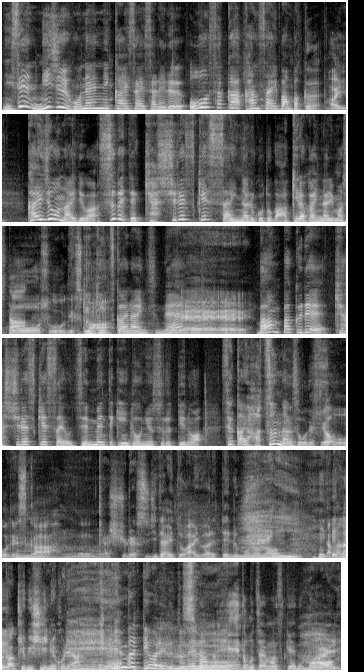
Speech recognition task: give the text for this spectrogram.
2025年に開催される大阪・関西万博。はい会場内ではすべてキャッシュレス決済になることが明らかになりました。おおそうですか。現金使えないんですよね。え万博でキャッシュレス決済を全面的に導入するっていうのは世界初になるそうですよ。えそうですか、もうキャッシュレス時代とは言われているものの、はい。なかなか厳しいねこりゃ、全部って言われるとね、なんかへえと思っちゃいますけれども、はい。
